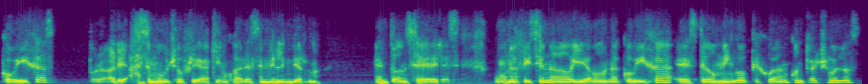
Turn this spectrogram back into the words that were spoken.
cobijas. Hace mucho frío aquí en Juárez en el invierno. Entonces, un aficionado lleva una cobija este domingo que juegan contra Cholos.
